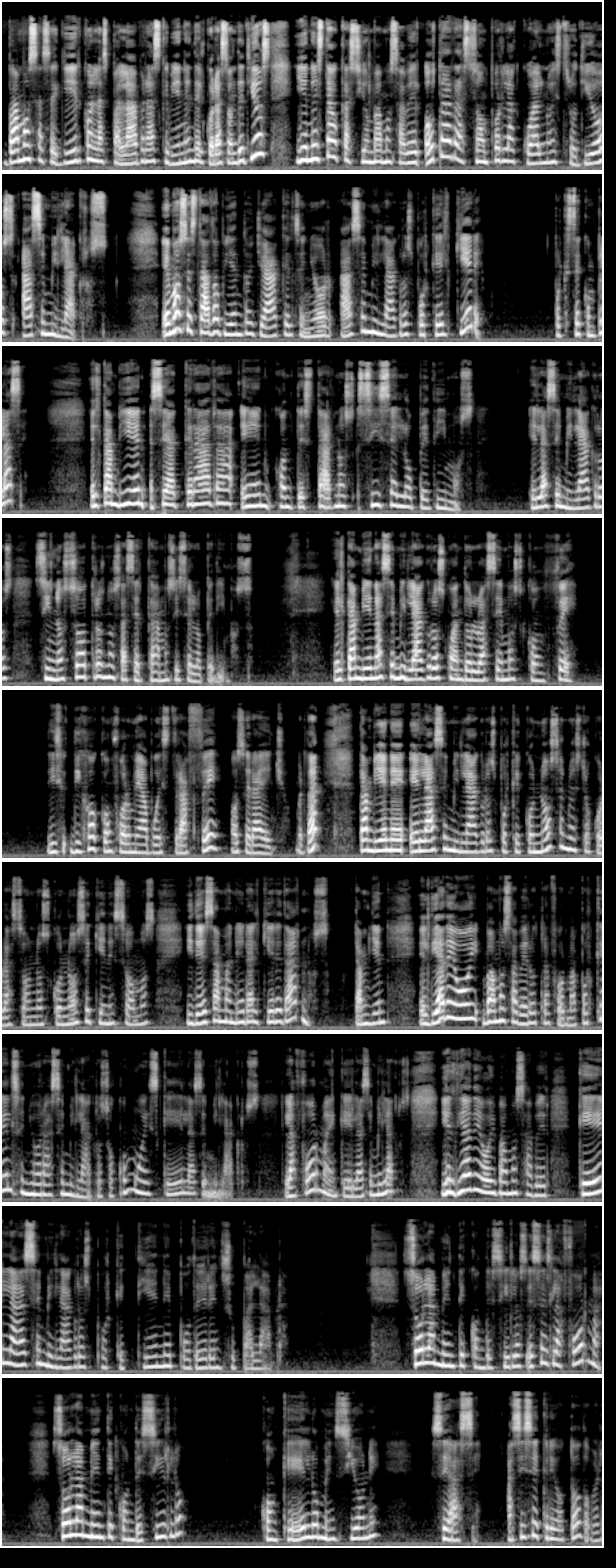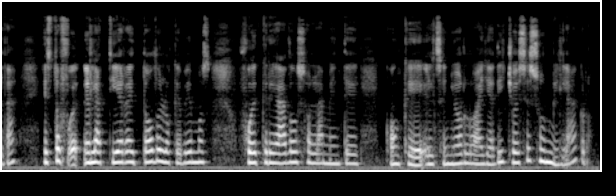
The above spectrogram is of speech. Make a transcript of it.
vamos a seguir con las palabras que vienen del corazón de Dios y en esta ocasión vamos a ver otra razón por la cual nuestro Dios hace milagros. Hemos estado viendo ya que el Señor hace milagros porque Él quiere, porque se complace. Él también se agrada en contestarnos si se lo pedimos. Él hace milagros si nosotros nos acercamos y se lo pedimos. Él también hace milagros cuando lo hacemos con fe. Dijo, conforme a vuestra fe os será hecho, ¿verdad? También e, Él hace milagros porque conoce nuestro corazón, nos conoce quiénes somos y de esa manera Él quiere darnos. También el día de hoy vamos a ver otra forma. ¿Por qué el Señor hace milagros o cómo es que Él hace milagros? La forma en que Él hace milagros. Y el día de hoy vamos a ver que Él hace milagros porque tiene poder en su palabra. Solamente con decirlos, esa es la forma. Solamente con decirlo, con que Él lo mencione, se hace. Así se creó todo, ¿verdad? Esto fue en la tierra y todo lo que vemos fue creado solamente con que el Señor lo haya dicho. Ese es un milagro.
